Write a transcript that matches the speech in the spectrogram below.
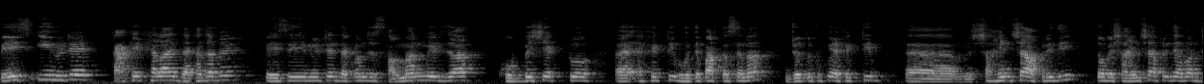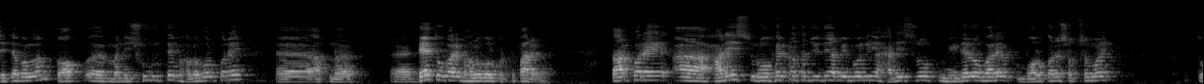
পেস ইউনিটে কাকে খেলায় দেখা যাবে? পেস ইউনিটে দেখলাম যে সালমান মির্জা খুব বেশি একটু এফেক্টিভ হতে পারতেছে না। যতটুকু এফেক্টিভ শাহিন শাহ আফ্রিদি, তবে শাহিন শাহ আফ্রিদি আমার যেটা বললাম টপ মানে শুরুতে ভালো বল করে আপনার ডেথ ওভারে ভালো বল করতে পারে না। তারপরে হারিস রোফের কথা যদি আমি বলি, হারিস রোফ মিডল ওভারে বল করে সবসময়। তো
